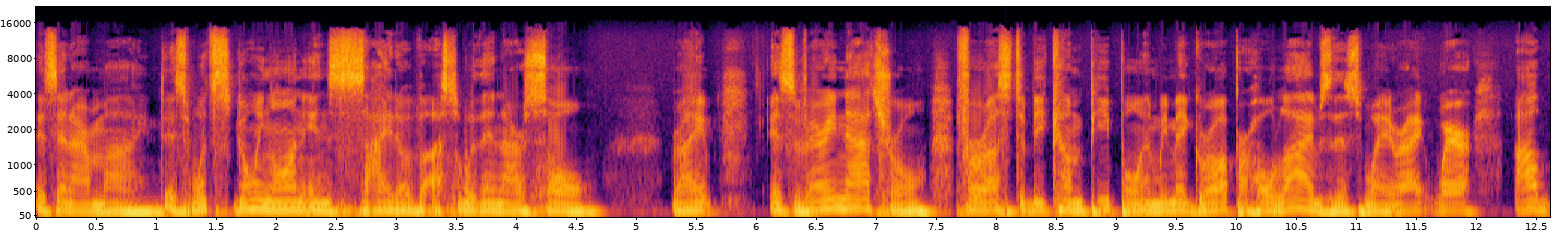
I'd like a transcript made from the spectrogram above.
It's in our mind. It's what's going on inside of us, within our soul, right? It's very natural for us to become people, and we may grow up our whole lives this way, right? Where I'll,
